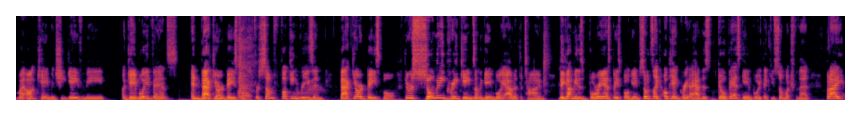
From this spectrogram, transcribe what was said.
my aunt came and she gave me a Game Boy Advance and backyard baseball for some fucking reason. Backyard baseball. There were so many great games on the Game Boy out at the time. They got me this boring ass baseball game. So it's like, okay, great. I have this dope ass Game Boy. Thank you so much for that. But I,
